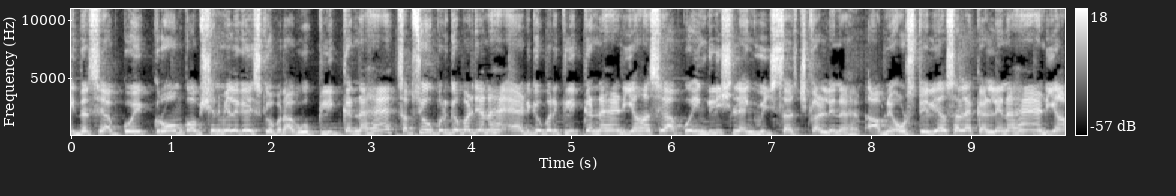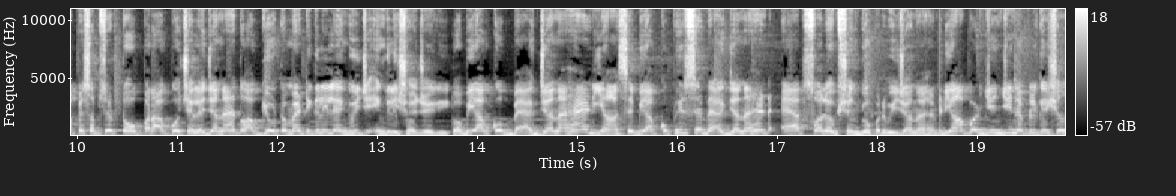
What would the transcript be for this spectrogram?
इधर से आपको एक क्रोम का ऑप्शन मिलेगा। इसके ऊपर आपको क्लिक करना है। सबसे ऊपर के ऊपर जाना है एड के ऊपर क्लिक करना है एंड यहाँ से आपको इंग्लिश लैंग्वेज सर्च कर लेना है। आपने ऑस्ट्रेलिया सेलेक्ट कर लेना है एंड यहाँ पे सबसे टॉप पर आपको चले जाना है तो आपकी ऑटोमेटिकली लैंग्वेज इंग्लिश हो जाएगी। तो अभी आपको बैक जाना है एंड यहाँ से भी आपको फिर से बैक जाना है एंड एप्स वाले ऑप्शन के ऊपर भी जाना है। यहाँ पर जिन जिन एप्लीकेशन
